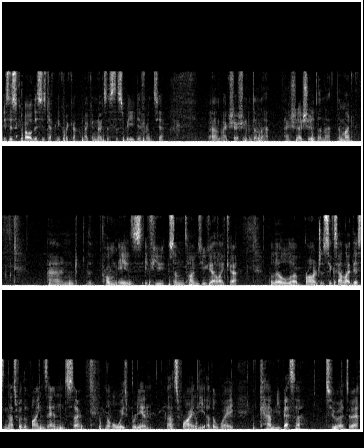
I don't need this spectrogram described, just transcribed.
is this... Oh, this is definitely quicker. I can notice the speed difference, yeah. Um, actually, I shouldn't have done that. Actually, I should have done that. Never mind. And the problem is, if you... Sometimes you get, like, a, a little uh, branch that sticks out like this, and that's where the vines end, so not always brilliant. That's why the other way can be better to uh, do it,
